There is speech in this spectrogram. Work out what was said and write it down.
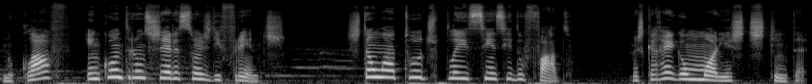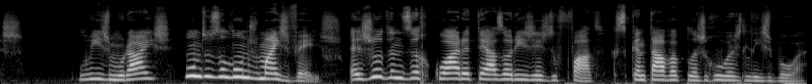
No clave encontram-se gerações diferentes. Estão lá todos pela essência do fado, mas carregam memórias distintas. Luís Moraes, um dos alunos mais velhos, ajuda-nos a recuar até às origens do fado, que se cantava pelas ruas de Lisboa.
